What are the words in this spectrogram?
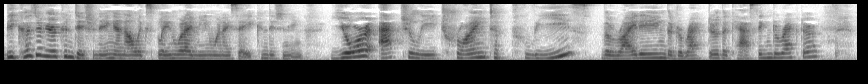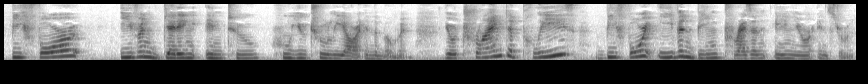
because of your conditioning and I'll explain what I mean when I say conditioning you're actually trying to please the writing the director the casting director before even getting into who you truly are in the moment. You're trying to please before even being present in your instrument.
